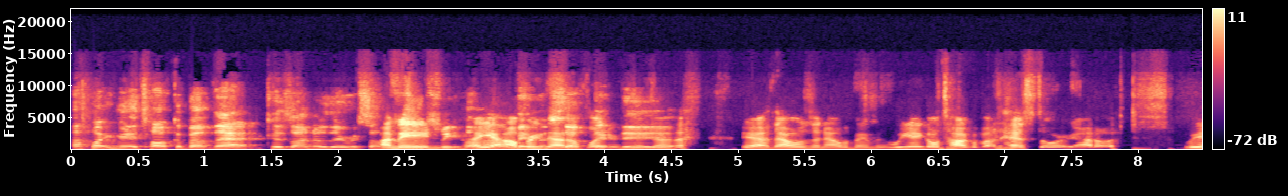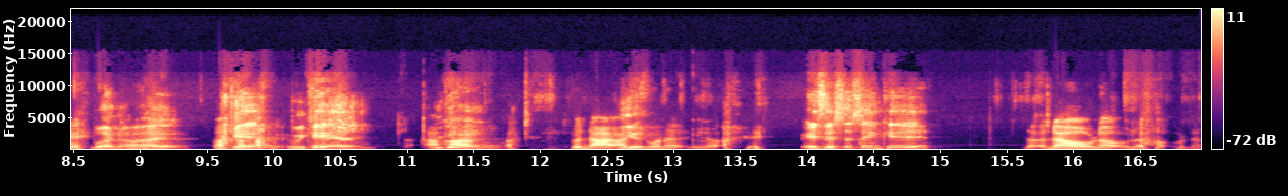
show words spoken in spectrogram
I thought you were going to talk about that because I know there was some. I mean, some Sweet uh, Home yeah, I'll bring that up later. That. That- yeah, that was an Alabama. We ain't gonna talk about that story. I don't. We. Why not? We can. we can. I, We I- can. But no, I You- just want to, you know, Is this the same kid? no, no, no, no,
